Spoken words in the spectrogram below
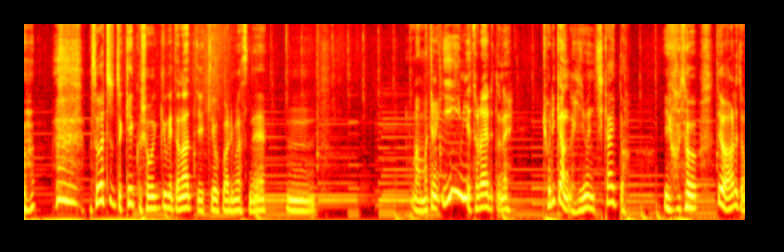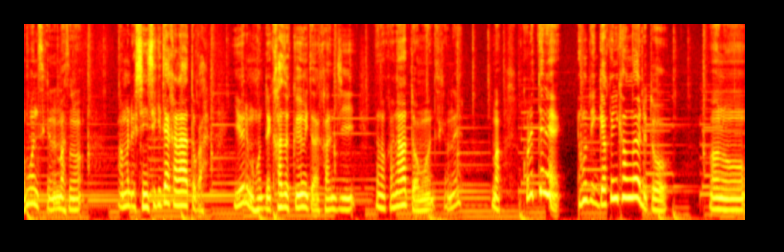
それはちょっと結構衝撃を受けたなっていう記憶はありますね。うん。まあもちろんいい意味で捉えるとね距離感が非常に近いと。いうことではあると思うんですけど、ね、まあそのあんまり親戚だからとかいうよりも本当に家族みたいな感じなのかなとは思うんですけどね。まあこれってね本当に逆に考えるとあの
